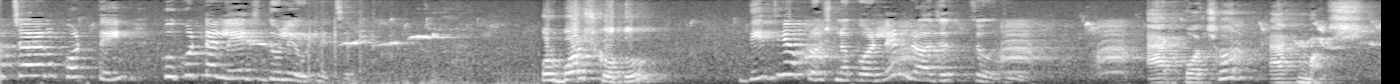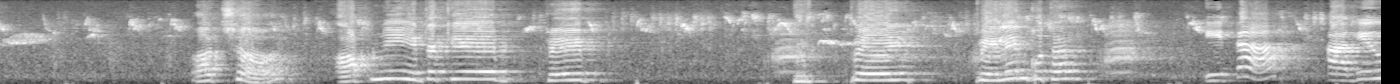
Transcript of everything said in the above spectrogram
উচ্চারণ করতেই কুকুরটা লেজ দুলে উঠেছে। ওর বয়স কত? দ্বিতীয় প্রশ্ন করলেন রজত চৌধুরী। এক বছর এক মাস। আচ্ছা আপনি এটাকে পেলেন কোথায়? এটা আগেও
